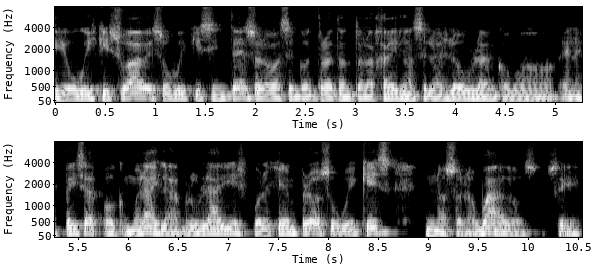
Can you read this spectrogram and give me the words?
Y whisky suaves o whiskies intensos lo vas a encontrar tanto en las Highlands, en las Lowlands, como en Spacer o como en Isla. Blue Lavish, por ejemplo, sus whiskies no son ahumados, ¿sí?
